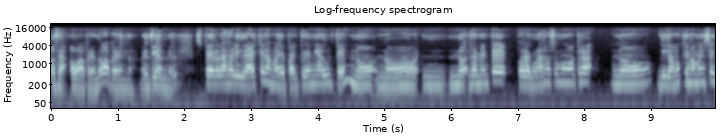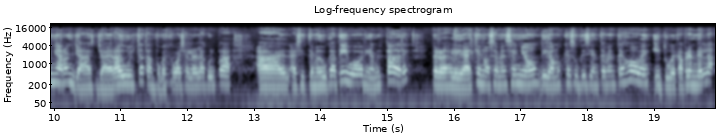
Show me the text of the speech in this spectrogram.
o sea, o aprendo o aprendo, ¿me entiendes? Pero la realidad es que la mayor parte de mi adultez no, no, no, realmente por alguna razón u otra no, digamos que no me enseñaron, ya, ya era adulta, tampoco es que voy a echarle la culpa al, al sistema educativo ni a mis padres, pero la realidad es que no se me enseñó, digamos que suficientemente joven y tuve que aprenderla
